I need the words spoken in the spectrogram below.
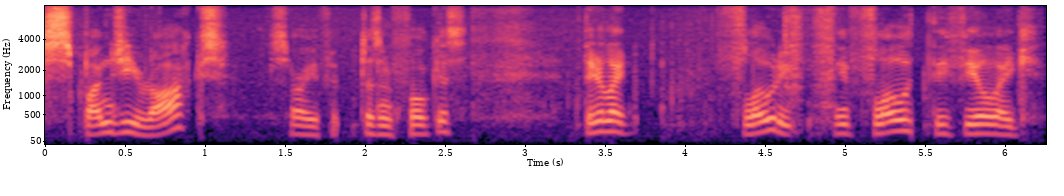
spongy rocks. Sorry if it doesn't focus. They're like floating. They float. They feel like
